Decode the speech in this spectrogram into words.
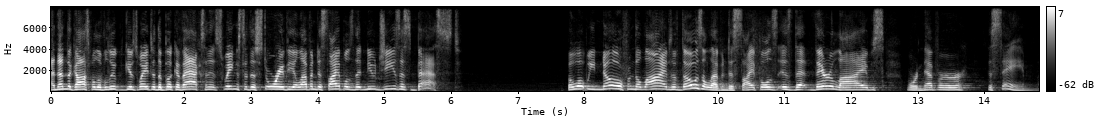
And then the Gospel of Luke gives way to the book of Acts and it swings to the story of the 11 disciples that knew Jesus best. But what we know from the lives of those 11 disciples is that their lives were never the same.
